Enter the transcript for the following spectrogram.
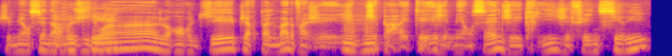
J'ai mis en scène Arnaud. Gidoin, Laurent Ruquier, Pierre Palman. Enfin, j'ai Mhm. j'ai pas arrêté. J'ai mis en scène, j'ai écrit, j'ai fait une série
